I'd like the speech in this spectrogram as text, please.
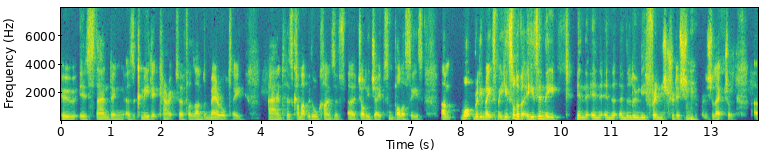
who is standing as a comedic character for the London mayoralty and has come up with all kinds of uh, jolly japes and policies. Um, what really makes me he's sort of he's in the in the, in in the, in the loony fringe tradition mm. of British electorate. Uh,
